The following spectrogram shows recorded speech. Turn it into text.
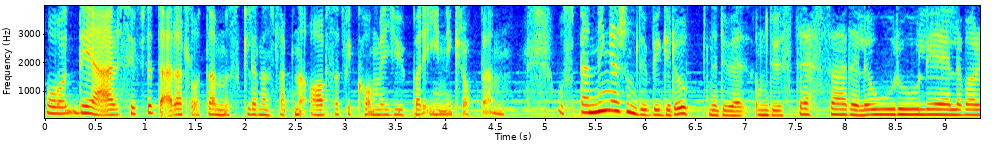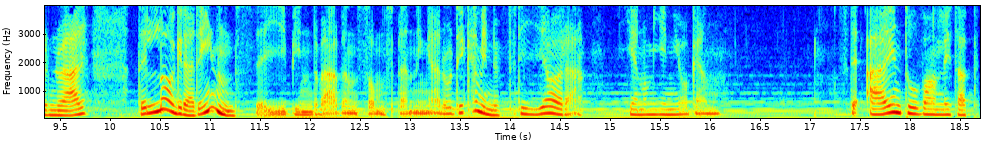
Och det är, syftet är att låta musklerna slappna av så att vi kommer djupare in i kroppen. Och spänningar som du bygger upp när du är, om du är stressad eller orolig eller vad det nu är, det lagrar in sig i bindväven som spänningar och det kan vi nu frigöra genom yin-yogan. Så det är inte ovanligt att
